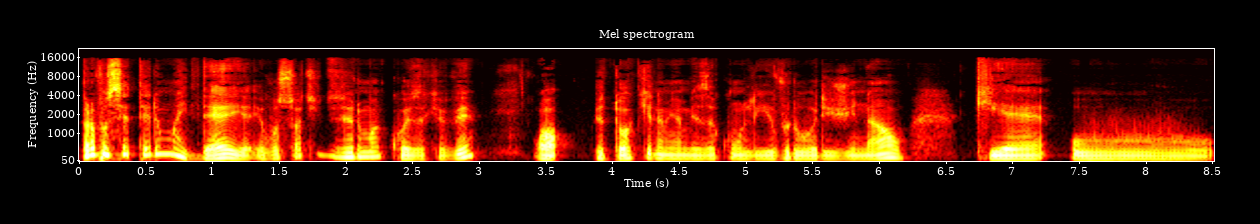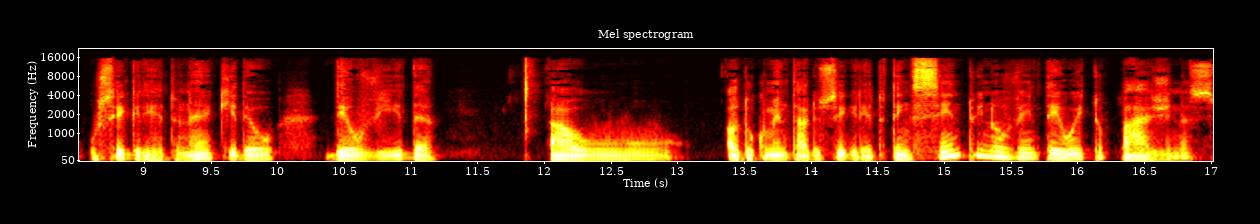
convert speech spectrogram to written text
Para você ter uma ideia, eu vou só te dizer uma coisa, quer ver? Ó, eu estou aqui na minha mesa com o livro original, que é o, o Segredo, né? Que deu, deu vida ao, ao documentário Segredo. Tem 198 páginas.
